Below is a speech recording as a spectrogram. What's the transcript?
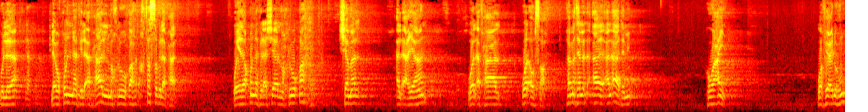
ولا لا؟ لو قلنا في الأفعال المخلوقة اختص بالأفعال. وإذا قلنا في الأشياء المخلوقة شمل الأعيان والأفعال والأوصاف. فمثلا الآدمي هو عين. وفعله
